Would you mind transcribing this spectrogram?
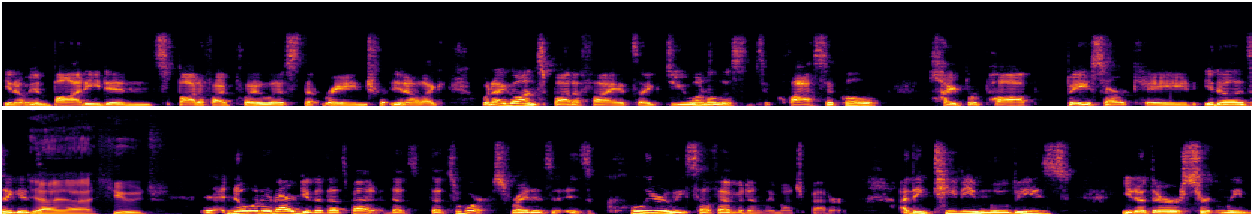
you know, embodied in Spotify playlists that range, you know, like when I go on Spotify, it's like, do you want to listen to classical, hyperpop, bass arcade? You know, it's like, it's, yeah, yeah, huge no one would argue that that's better. That's that's worse, right? It's, it's clearly self-evidently much better. I think TV movies you know, there are certainly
